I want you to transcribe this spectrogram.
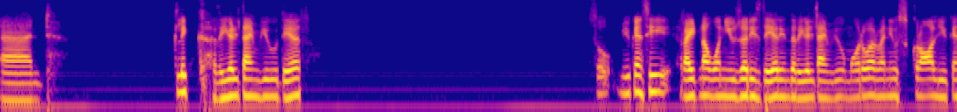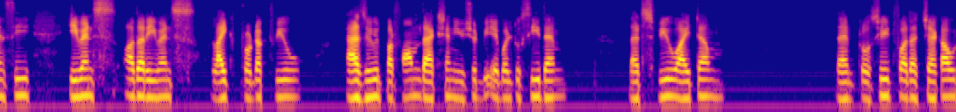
and click real-time view there. So you can see right now one user is there in the real-time view. Moreover, when you scroll, you can see events, other events like product view. As you will perform the action, you should be able to see them. Let's view item then proceed for the checkout.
